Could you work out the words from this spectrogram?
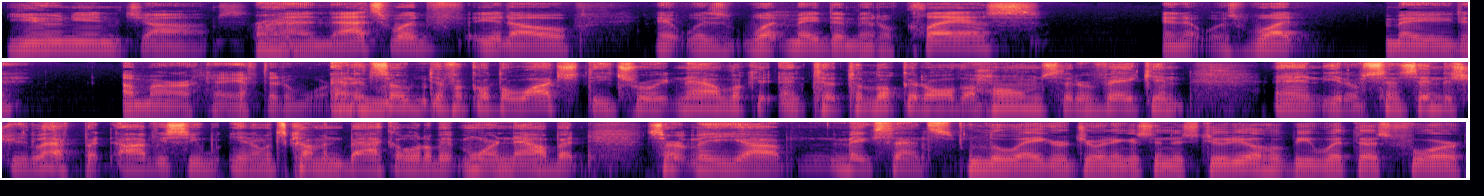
union jobs. Right. And that's what, you know, it was what made the middle class and it was what made America after the war. And it's so difficult to watch Detroit now. Look at and to, to look at all the homes that are vacant, and you know since industry left. But obviously, you know it's coming back a little bit more now. But certainly uh, makes sense. Lou Agre joining us in the studio. He'll be with us for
